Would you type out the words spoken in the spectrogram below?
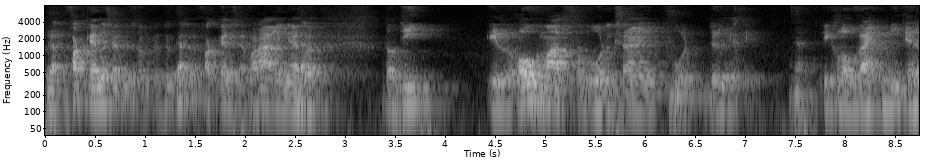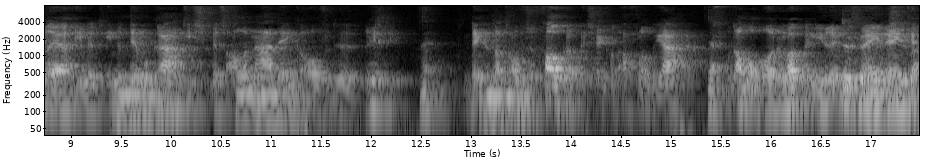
ja. vakkennis hebben, dus ook natuurlijk vakkennis, ervaring hebben, dat die in een hoge mate verantwoordelijk zijn voor de richting. Ik geloof wij niet heel erg in het, in het democratisch met z'n allen nadenken over de richting. Nee. Ik denk dat dat over zijn valkuil is, zeker van de afgelopen jaren. Ja. Het moet allemaal bottom-up en iedereen moet meedenken.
